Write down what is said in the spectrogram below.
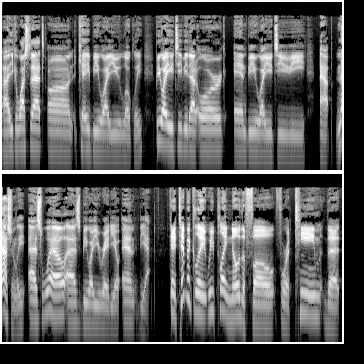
Uh, you can watch that on KBYU locally, BYUTV.org, and BYU TV app nationally, as well as BYU Radio and the app. Okay, typically we play Know the Foe for a team that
